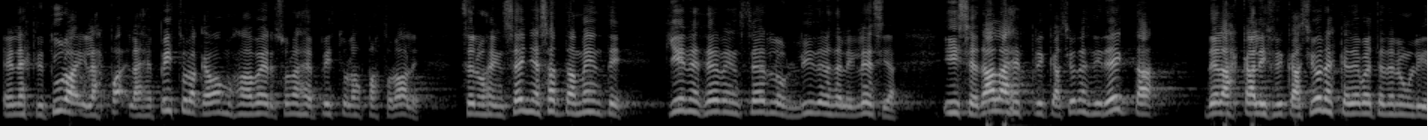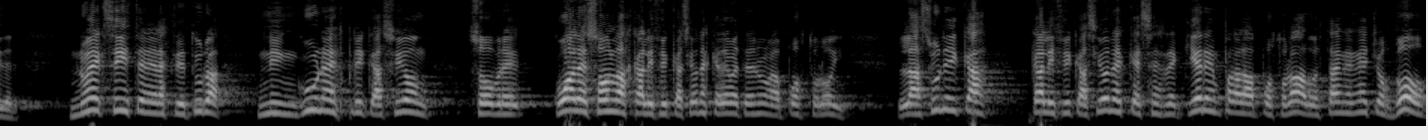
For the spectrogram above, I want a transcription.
En la escritura y las, las epístolas que vamos a ver son las epístolas pastorales. Se nos enseña exactamente quiénes deben ser los líderes de la iglesia y se da las explicaciones directas de las calificaciones que debe tener un líder. No existe en la escritura ninguna explicación sobre cuáles son las calificaciones que debe tener un apóstol hoy. Las únicas calificaciones que se requieren para el apostolado están en Hechos 2,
